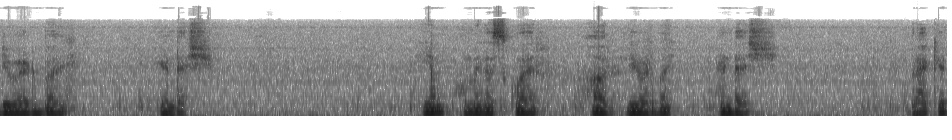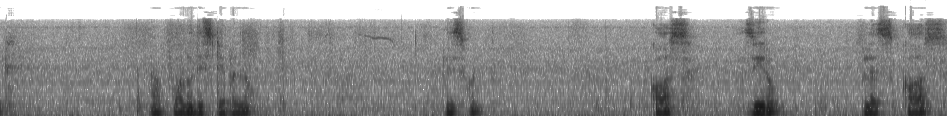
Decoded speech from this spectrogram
divided by n dash. M omega square r divided by n dash bracket. Now follow this table now. This one. Cos 0 plus cos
